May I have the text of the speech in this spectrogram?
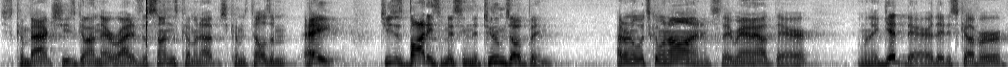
She's come back. She's gone there right as the sun's coming up. She comes and tells them, Hey, Jesus' body's missing. The tomb's open. I don't know what's going on. And so they ran out there. And when they get there, they discover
